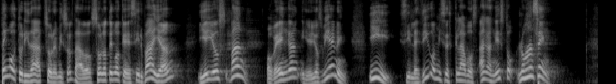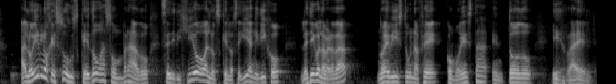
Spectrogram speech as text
tengo autoridad sobre mis soldados, solo tengo que decir vayan y ellos van, o vengan y ellos vienen. Y si les digo a mis esclavos hagan esto, lo hacen. Al oírlo Jesús quedó asombrado, se dirigió a los que lo seguían y dijo, les digo la verdad, no he visto una fe como esta en todo Israel.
